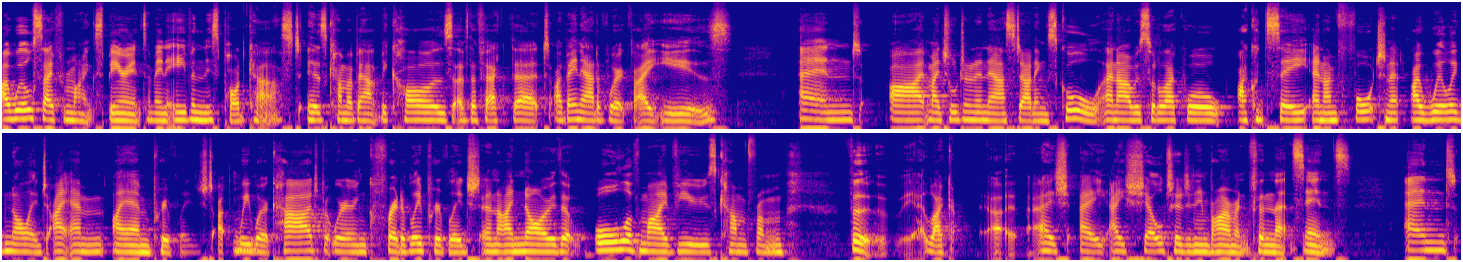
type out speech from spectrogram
I will say from my experience, I mean, even this podcast has come about because of the fact that I've been out of work for eight years, and I my children are now starting school, and I was sort of like, well, I could see, and I'm fortunate. I will acknowledge I am I am privileged. I- We mm-hmm. work hard, but we're incredibly privileged, and I know that all of my views come from for like a, a, a, a sheltered environment from that sense. And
